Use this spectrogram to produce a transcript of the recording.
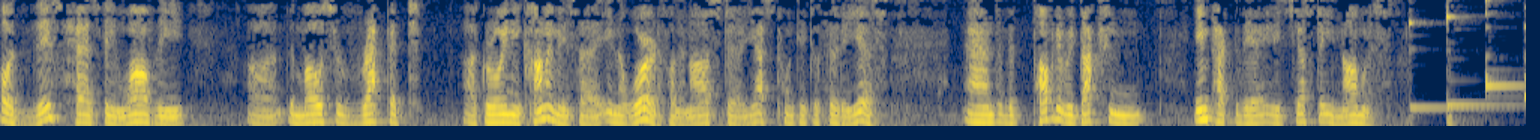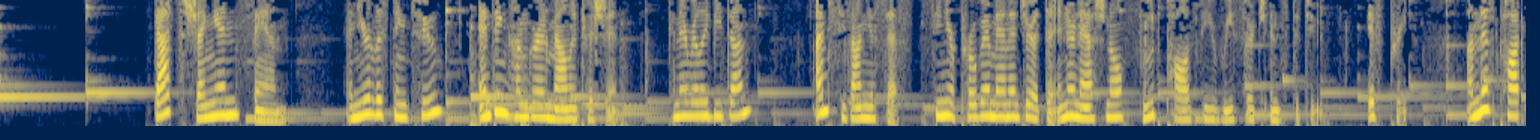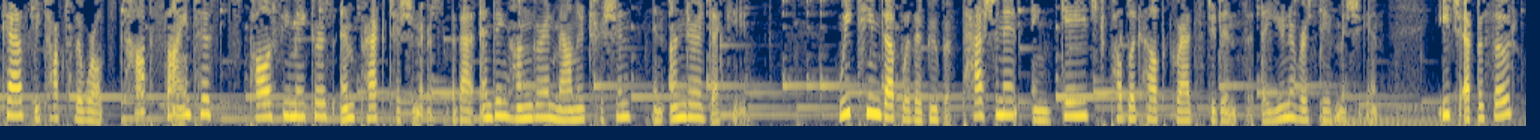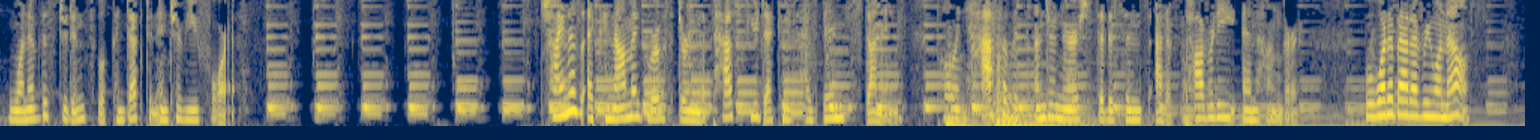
Oh, this has been one of the uh, the most rapid uh, growing economies uh, in the world for the last yes 20 to 30 years, and the poverty reduction impact there is just enormous. That's Shenggen Fan, and you're listening to Ending Hunger and Malnutrition. Can it really be done? I'm Sivan Yosef, Senior Program Manager at the International Food Policy Research Institute, IFPRI. On this podcast, we talk to the world's top scientists, policymakers, and practitioners about ending hunger and malnutrition in under a decade. We teamed up with a group of passionate, engaged public health grad students at the University of Michigan. Each episode, one of the students will conduct an interview for us. China's economic growth during the past few decades has been stunning, pulling half of its undernourished citizens out of poverty and hunger. But what about everyone else?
